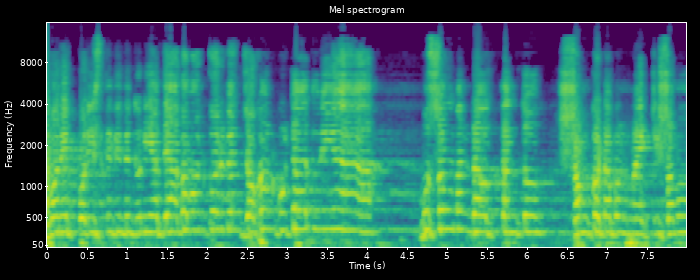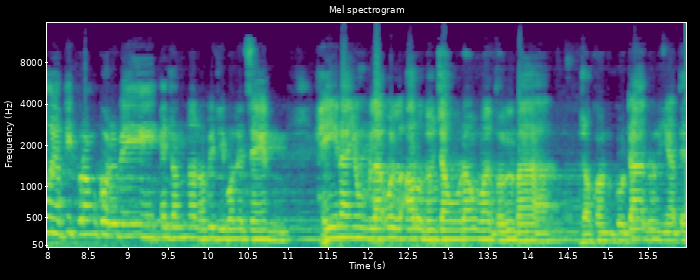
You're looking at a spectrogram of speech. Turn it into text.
এমন এক পরিস্থিতিতে দুনিয়াতে আগমন করবেন যখন গোটা দুনিয়া মুসলমানরা অত্যন্ত সংকটাপন্ন একটি সময় অতিক্রম করবে। এজন্য নবীজি বলেছেন, হিনা ইউমলাউল আরদু জাওরা ওয়া যুলমা। যখন গোটা দুনিয়াতে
